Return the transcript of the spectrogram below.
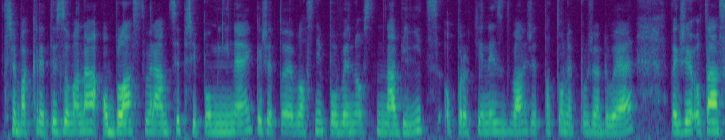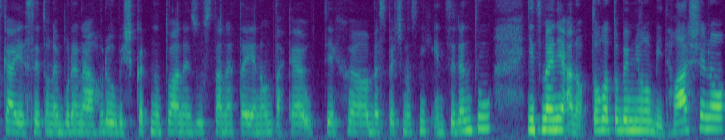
třeba kritizovaná oblast v rámci připomínek, že to je vlastně povinnost navíc oproti NIS 2, že tato nepožaduje. Takže otázka, jestli to nebude náhodou vyškrtnuto a nezůstanete jenom také u těch eh, bezpečnostních incidentů. Nicméně ano, tohle to by mělo být hlášeno.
